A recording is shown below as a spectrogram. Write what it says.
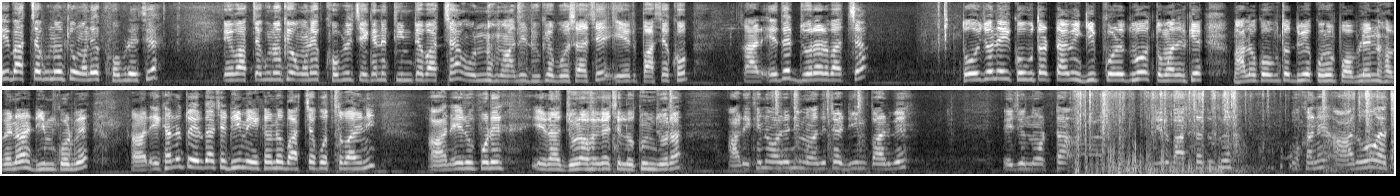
এই বাচ্চাগুলোকে অনেক খবরেছে এই বাচ্চাগুলোকে অনেক খবরেছে এখানে তিনটে বাচ্চা, অন্য মাঝে ঢুকে বসে আছে, এর পাশে খোপ আর এদের জোড়ার বাচ্চা, তো ওই জন্য এই কবুতরটা আমি গিফট করে দেবো। তোমাদেরকে ভালো কবুতর দিবে, কোনো প্রবলেম হবে না, ডিম করবে। আর এখানে তো এর কাছে ডিম, এখানেও বাচ্চা করতে পারেনি। আর এর উপরে এরা জোড়া হয়ে গেছে, নতুন জোড়া। আর এখানে অলরেডি মাদিটা ডিম পারবে, এই যে নটটা এর বাচ্চা দুটো ওখানে আরও এত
